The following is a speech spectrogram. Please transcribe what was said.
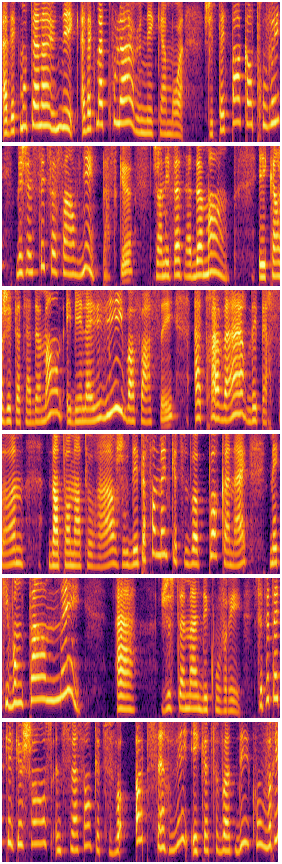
avec mon talent unique, avec ma couleur unique à moi. Je l'ai peut-être pas encore trouvé, mais je sais que ça s'en vient parce que j'en ai fait la demande. Et quand j'ai fait la demande, eh bien, la vie va passer à travers des personnes dans ton entourage ou des personnes même que tu ne vas pas connaître, mais qui vont t'emmener à justement le découvrir. C'est peut-être quelque chose, une situation que tu vas observer et que tu vas découvrir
